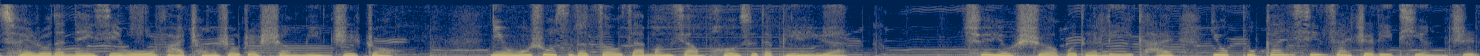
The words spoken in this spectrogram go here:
脆弱的内心无法承受这生命之重，你无数次的走在梦想破碎的边缘，却又舍不得离开，又不甘心在这里停止。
